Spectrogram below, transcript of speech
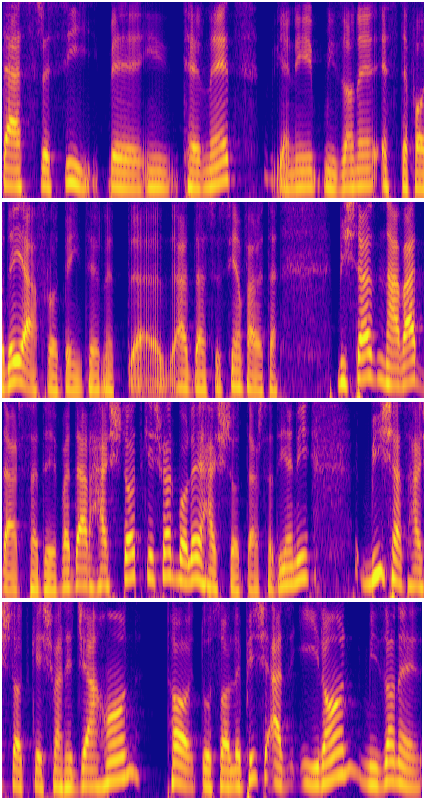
دسترسی به اینترنت یعنی میزان استفاده افراد به اینترنت از دسترسی هم فراتر. بیشتر از 90 درصده و در 80 کشور بالای 80 درصده. یعنی بیش از 80 کشور جهان تا دو سال پیش از ایران میزان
